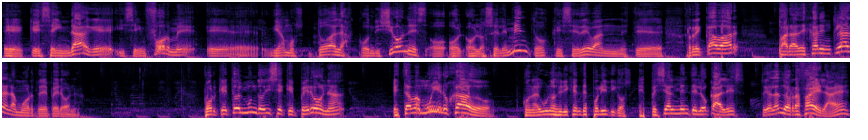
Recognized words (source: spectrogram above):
eh, que se indague y se informe, eh, digamos, todas las condiciones o, los elementos que se deban este, recabar para dejar en clara la muerte de Perona. Porque todo el mundo dice que Perona estaba muy enojado con algunos dirigentes políticos, especialmente locales, estoy hablando de Rafaela,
